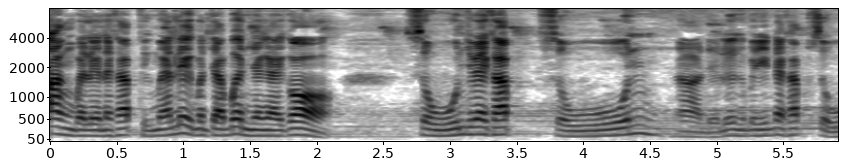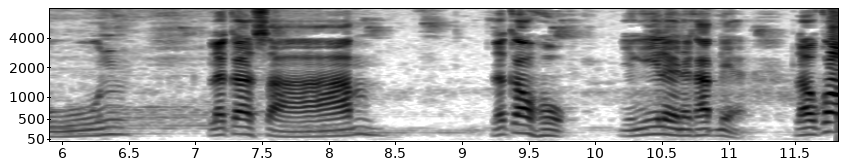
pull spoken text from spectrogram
ตั้งไปเลยนะครับ ถึงแม้เลขมันจะเบิ้ลยังไงก็ศูนย์ใช่ไหมครับศูนย์อ่าเดี๋ยวเลื่อนขึ้นไปนิดนะครับศูนย์แล้วก็สามแล้วก็หกอย่างนี้เลยนะครับเนี่ยเราก็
